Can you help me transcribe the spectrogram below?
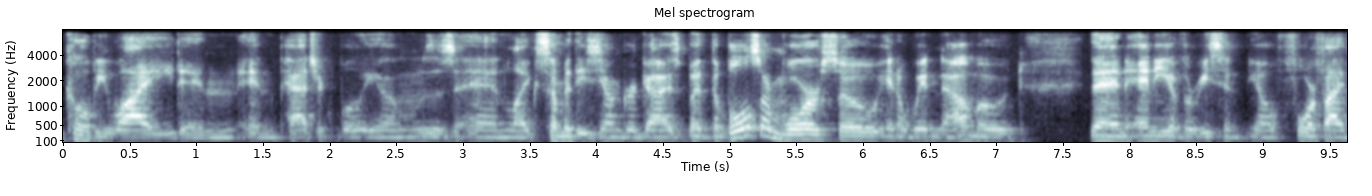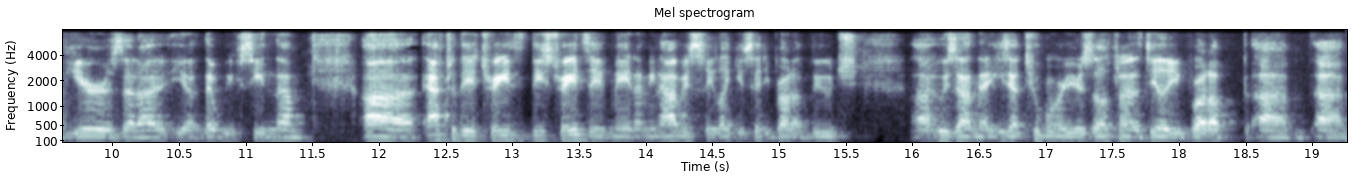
Coby White and and Patrick Williams and like some of these younger guys. But the Bulls are more so in a win now mode than any of the recent, you know, four or five years that I you know, that we've seen them. Uh, after the trades, these trades they've made. I mean, obviously, like you said, he brought up Vooch. Uh, who's on that? He's got two more years left on his deal. You brought up uh, uh,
